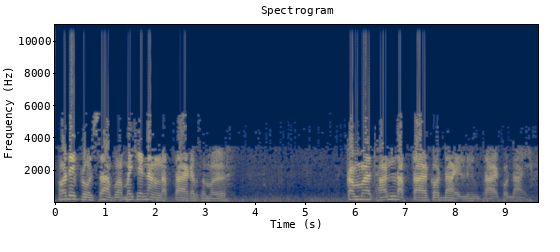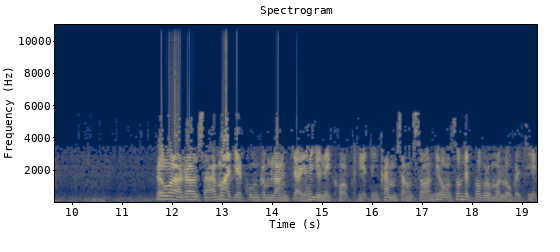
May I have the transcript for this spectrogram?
เพราะได้โปรดทราบว่าไม่ใช่นั่งหลับตากันเสมอ กรรมฐานหลับตาก็ได้ ลืมตาก็ได้ เพราะว่าเราสามารถจะคุมกำลังใจให้อยู่ในขอบเขตถึงคำสั่งสอนที่องค์สมเด็จพระบรมโลกเชษ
